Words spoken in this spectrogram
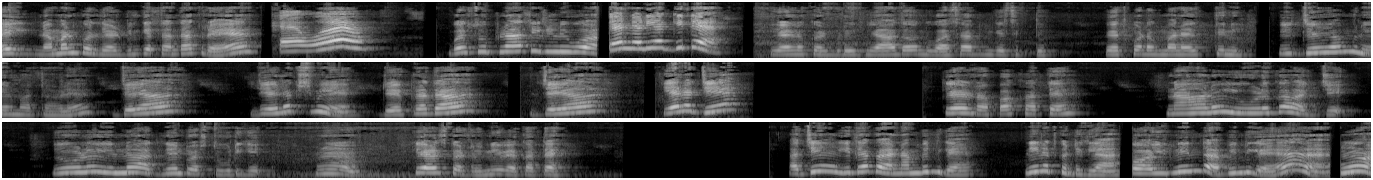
ಏಯ್ ನಮ್ಮನ್ಗೆ ಒಂದು ಎರಡು ಬಿದ್ಗೆ ತಂದಾಕ್ರೆ? ಬಸ್ ಪ್ಲಾಸ್ಟಿಕ್ ನೀವು. ಏನು ಯಾವುದೋ ಒಂದು ಹೊಸ ಬಿಂಗೆ ಸಿಕ್ತು. ಎತ್ಕೊಂಡೋಗಿ ಮನೆ ಇರ್ತೀನಿ. ಈ ಜಯಮ್ಮನ ಏನು ಮಾತಾವಳೆ ಜಯ? ಜಯಲಕ್ಷ್ಮಿ? ಜಯಪ್ರದಾ? ಜಯ? ಏನಜ್ಜಿ ಕೇಳ್ರಪ್ಪ ಕತೆ. ನಾನು ಇವಳಿಗೆ ಅಜ್ಜಿ. ಇವಳು ಇನ್ನೂ ಹದಿನೆಂಟು ವರ್ಷದ ಹುಡುಗಿ. ಹ್ಞೂ ಕೇಳಿಸ್ಕೊಳ್ರಿ ನೀವೇ ಕತೆ. ಅಜ್ಜಿ, ಇದ್ಯಾಕ ನಮ್ಮ ಬಿಂದಿಗೆ? ನೀನ್ ಎತ್ಕೊಂಡಿದ್ಯಾ? ಇಲ್ಲಿಂದ ಬಿಂದಿಗೆ? ಹ್ಞೂ.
